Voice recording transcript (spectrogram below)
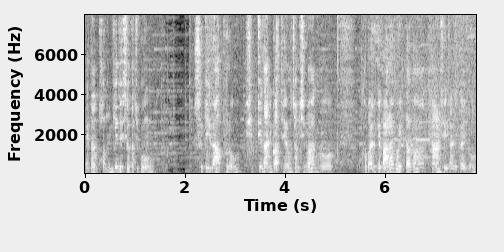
일단 번개도 있어가지고 수비가 앞으로 쉽진 않을 것 같아요. 잠시만 어 거봐 이렇게 말하고 있다가 당할 수 있다니까 이거.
